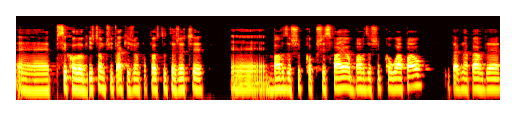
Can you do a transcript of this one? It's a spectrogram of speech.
e, psychologiczną, czyli taki, że on po prostu te rzeczy e, bardzo szybko przyswajał, bardzo szybko łapał i tak naprawdę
